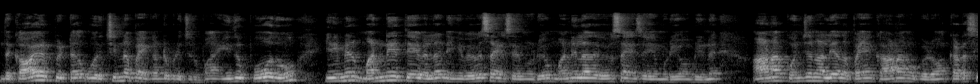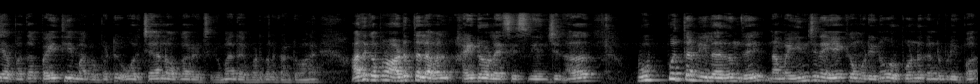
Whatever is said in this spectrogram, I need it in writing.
இந்த காயர் பிட்டை ஒரு சின்ன பையன் கண்டுபிடிச்சிருப்பான். இது போதும். இனிமேல் மண்ணே தேவையில்லை. நீங்கள் விவசாயம் செய்ய முடியும். மண்ணில்லாத விவசாயம் செய்ய முடியும் அப்படின்னு. ஆனால் கொஞ்ச நாள்லேயே அந்த பையன் காணாமல் போயிடுவான். கடைசியாக பார்த்தா பைத்தியமாக்கப்பட்டு ஒரு சேரில் உட்கார வச்சுக்கோமா இந்த படத்தில் காட்டுவாங்க. அதுக்கப்புறம் அடுத்த லெவல் ஹைட்ரோலைசிஸ் இன்ஜின் அதாவது உப்பு தண்ணியில இருந்து நம்ம இன்ஜினை இயக்க முடியும்னு ஒரு பொண்ணு கண்டுபிடிப்பா.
